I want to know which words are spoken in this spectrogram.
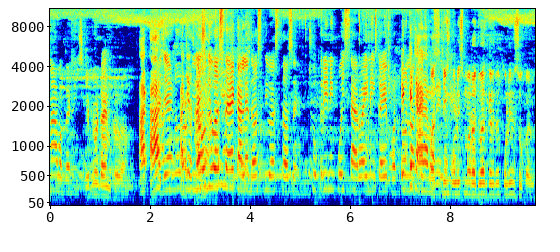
મા વગરની છે. કેટલો ટાઈમ થયો આ આ આજે આજે નવ દિવસ થયા કાલે દસ દિવસ થશે. છોકરીની કોઈ સારવાઈ નહીં કહે પત્તો નથી. પશ્ચિમ પોલીસમાં રજૂઆત કરી તો પોલીસે શું કહ્યું?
